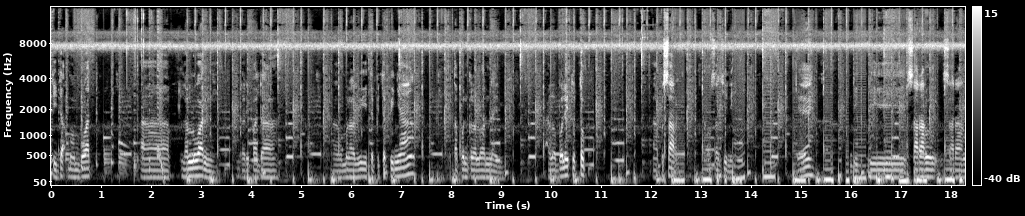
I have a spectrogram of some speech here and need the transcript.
tidak membuat uh, leluan daripada uh, melalui tepi-tepinya ataupun kelelawar lain kalau boleh tutup uh, besar kawasan sini oke okay. di, di sarang sarang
